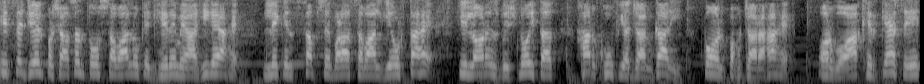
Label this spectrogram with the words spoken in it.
इससे जेल प्रशासन तो सवालों के घेरे में आ ही गया है, लेकिन सबसे बड़ा सवाल ये उठता है कि लॉरेंस बिश्नोई तक हर खुफिया जानकारी कौन पहुँचा रहा है। और वो आखिर कैसे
